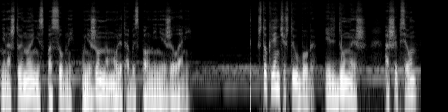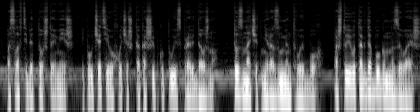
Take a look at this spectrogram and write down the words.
ни на что иное не способный, униженно молит об исполнении желаний. Что клянчишь ты у Бога, или думаешь, ошибся он, послав тебе то, что имеешь, и поучать его хочешь, как ошибку ту исправить должно, то значит неразумен твой Бог, по что его тогда Богом называешь,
